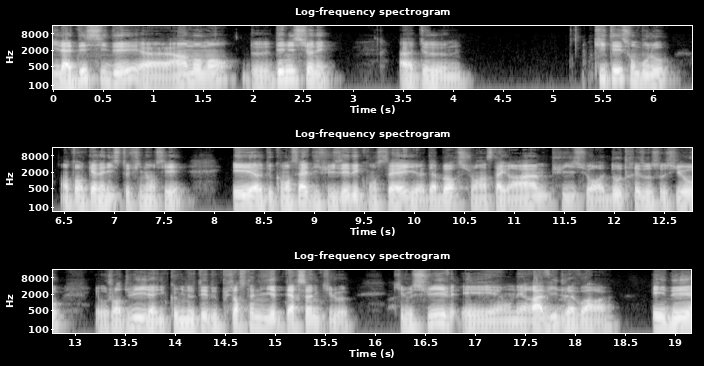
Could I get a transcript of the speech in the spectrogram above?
il a décidé euh, à un moment de démissionner, euh, de quitter son boulot en tant qu'analyste financier et euh, de commencer à diffuser des conseils d'abord sur Instagram, puis sur d'autres réseaux sociaux. Et aujourd'hui, il a une communauté de plusieurs centaines de milliers de personnes qui le, qui le suivent et on est ravis de l'avoir aidé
